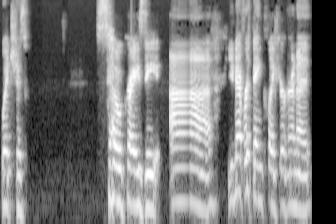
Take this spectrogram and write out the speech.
which is so crazy. Uh, you never think like you're going to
